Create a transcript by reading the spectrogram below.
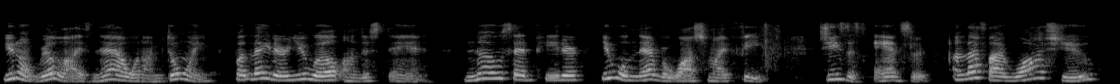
You don't realize now what I'm doing, but later you will understand. No, said Peter, you will never wash my feet. Jesus answered, Unless I wash you,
